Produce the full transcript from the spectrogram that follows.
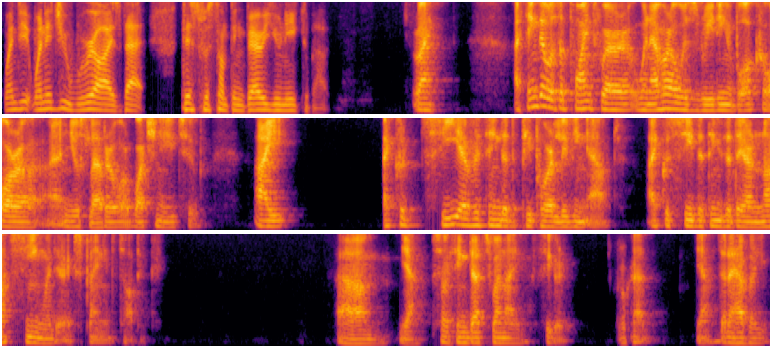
When did when did you realize that this was something very unique about? you? Right. I think there was a point where whenever I was reading a book or a, a newsletter or watching a YouTube, I I could see everything that the people are living out. I could see the things that they are not seeing when they're explaining the topic. Um, yeah, so I think that's when I figured okay. that yeah that I have a,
